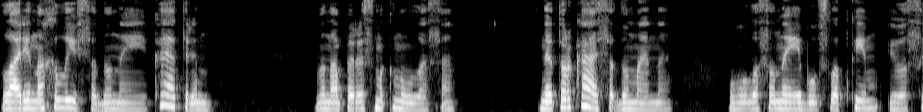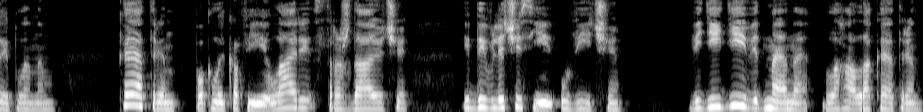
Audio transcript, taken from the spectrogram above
Ларі нахилився до неї. Кетрін. Вона пересмикнулася. Не торкайся до мене. Голос у неї був слабким і осипленим. Кетрін, покликав її Ларі, страждаючи і дивлячись їй у вічі. Відійді від мене, благала Кетрін.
